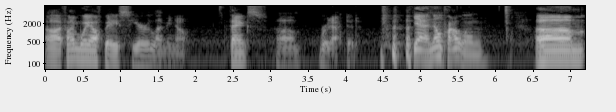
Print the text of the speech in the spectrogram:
Uh, if I'm way off base here, let me know. Thanks. Um, redacted. yeah, no problem. Um,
